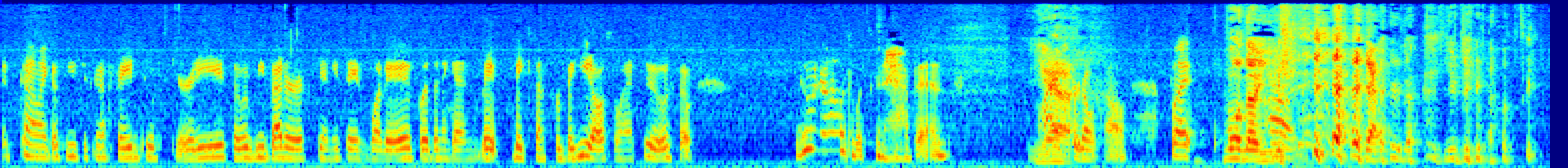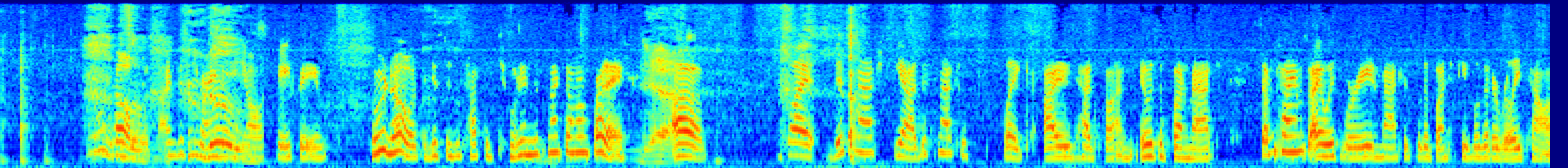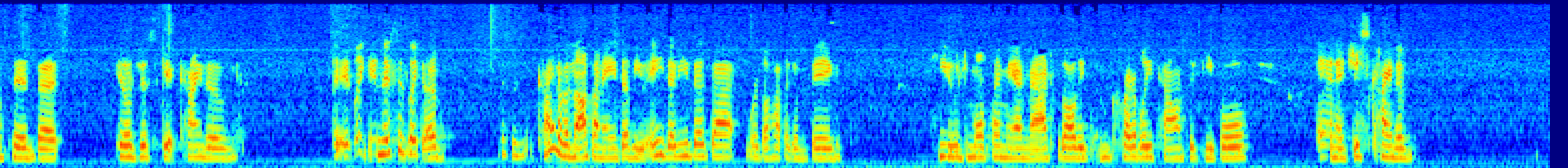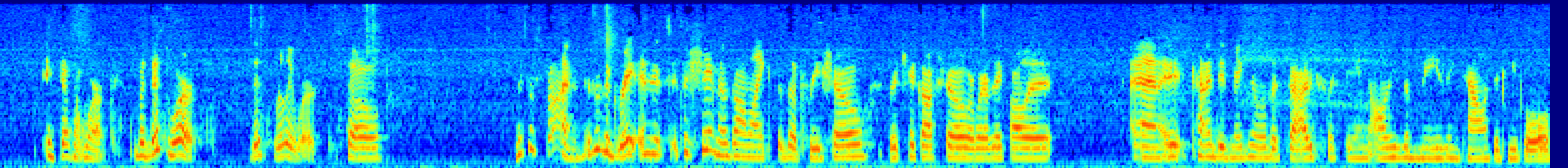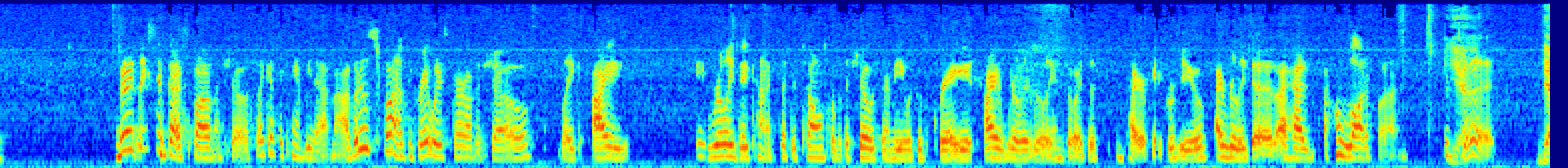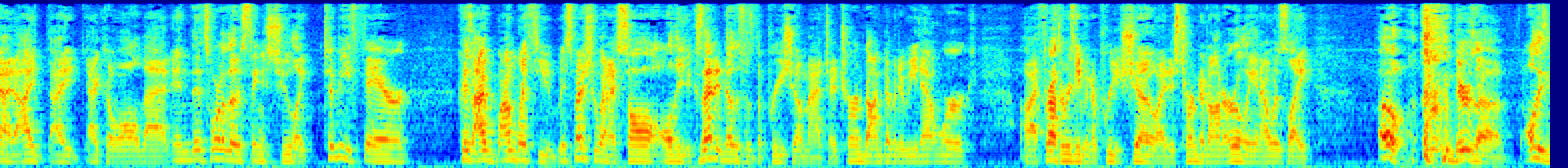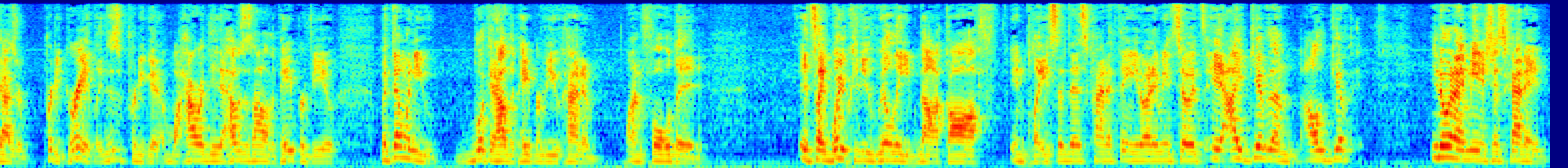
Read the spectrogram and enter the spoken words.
it's kind of like if he's just going to fade into obscurity. So it would be better if Sami Zayn won it. But then again, it makes sense for Big E to also win it too. So who knows what's going to happen? Yeah, I sure don't know. But well, no, you um, yeah, yeah, who knows? you do know. Who knows? So, I'm just trying knows? to be all kayfabe. Who knows? I guess you just have to tune in to SmackDown on Friday. Yeah. Uh, but this match, yeah, this match was like I had fun. It was a fun match. Sometimes I always worry in matches with a bunch of people that are really talented that it'll just get kind of it, like, and this is like a this is kind of a knock on AEW. AEW does that where they'll have like a big, huge multi-man match with all these incredibly talented people, and it just kind of it doesn't work. But this worked. This really worked. So this is fun. This is a great, and it's it's a shame it was on like the pre-show, the kickoff show, or whatever they call it, and it kind of did make me a little bit sad because like seeing all these amazing, talented people. But at least they've got a spot on the show, so I guess I can't be that mad. But it was fun. It's a great way to start off the show. Like I, it really did kind of set the tone for what the show was going to be, which was great. I really, really enjoyed this entire pay per view. I really did. I had a lot of fun. It's yeah. good. Yeah, I, I echo all that. And it's one of those things, too, like, to be fair, because I'm with you, especially when I saw all the, because I didn't know this was the pre show match. I turned on WWE Network. Uh, I forgot there was even a pre show. I just turned it on early and I was like, oh, there's a, all these guys are pretty great. Like, this is pretty good. How are the, how is this not on the pay per view? But then when you look at how the pay per view kind of unfolded, it's like, what could you really knock off in place of this kind of thing? You know what I mean? So it's, it, I give them, I'll give, you know what I mean? It's just kind of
